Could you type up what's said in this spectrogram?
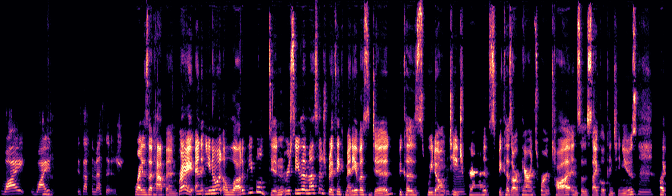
why why mm. is that the message? why does that happen? Right. And you know what? A lot of people didn't receive that message, but I think many of us did because we don't mm-hmm. teach parents because our parents weren't taught. And so the cycle continues. Mm-hmm. Like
